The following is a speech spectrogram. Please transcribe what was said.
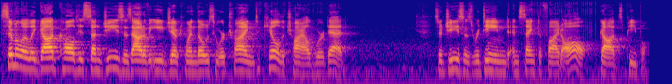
Similarly, God called his son Jesus out of Egypt when those who were trying to kill the child were dead. So Jesus redeemed and sanctified all God's people.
